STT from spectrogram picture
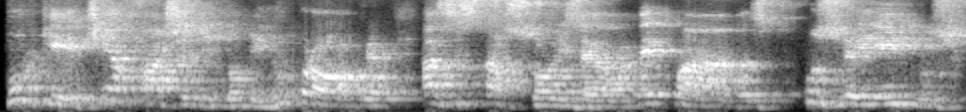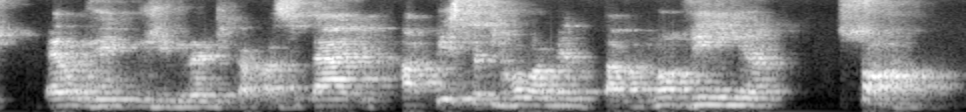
Porque tinha faixa de domínio própria, as estações eram adequadas, os veículos eram veículos de grande capacidade, a pista de rolamento estava novinha. Só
